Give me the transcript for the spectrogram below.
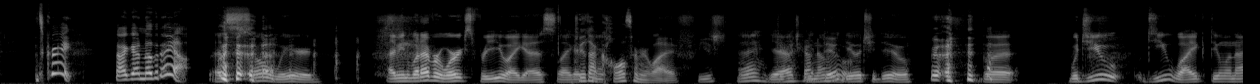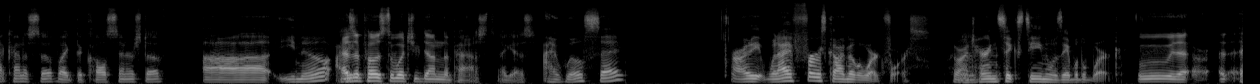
it's great. I got another day off. That's so weird. I mean, whatever works for you, I guess. Like, I Dude, that can't- call center life. You just... eh, yeah, what you you, know, do. you do what you do. But would you? Do you like doing that kind of stuff, like the call center stuff, uh, you know, I, as opposed to what you've done in the past? I guess. I will say, I when I first got into the workforce, so when I mm. turned sixteen, was able to work. Ooh, that uh, uh,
